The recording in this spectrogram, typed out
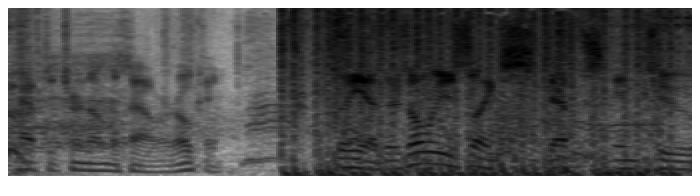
I Have to turn on the power. Okay. So yeah, there's always like steps into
